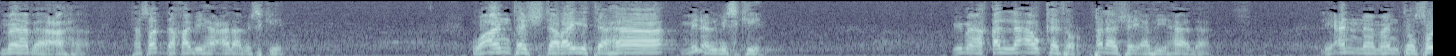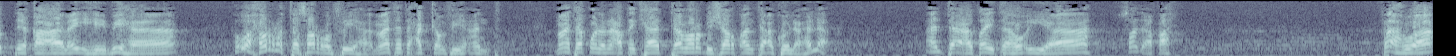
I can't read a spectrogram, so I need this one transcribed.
ما باعها؟ تصدق بها على مسكين. وأنت اشتريتها من المسكين. بما قل أو كثر فلا شيء في هذا. لأن من تصدق عليه بها هو حر التصرف فيها. ما تتحكم فيه أنت. ما تقول أنا أعطيك هذا التمر بشرط أن تاكلها لا. أنت أعطيته إياه صدقة. فهو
